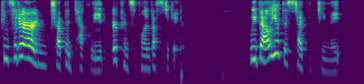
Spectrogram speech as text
consider our intrepid tech lead or principal investigator. We value this type of teammate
